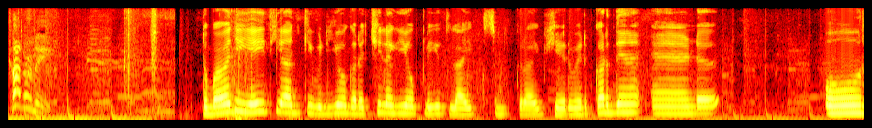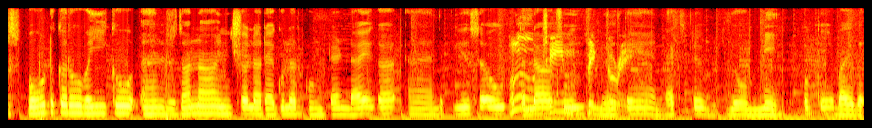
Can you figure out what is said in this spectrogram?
Cover me. तो बाबा जी यही थी आज की वीडियो अगर अच्छी लगी हो प्लीज़ लाइक सब्सक्राइब शेयर वेयर कर देना। एंड और सपोर्ट करो भाई को। एंड रोज़ाना इंशाल्लाह रेगुलर कंटेंट आएगा। एंड पीस आउट अल्लाह मिलते हैं नेक्स्ट वीडियो में। Okay bye bye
